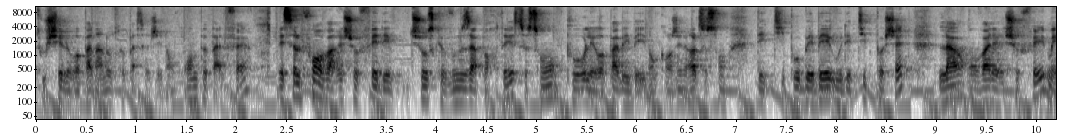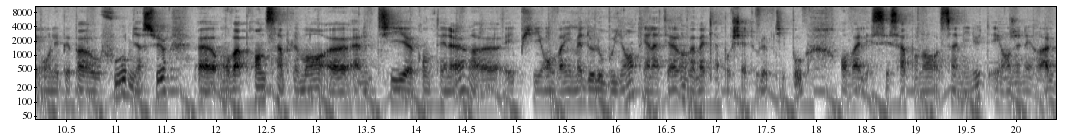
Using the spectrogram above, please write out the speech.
toucher le repas d'un autre passager. Donc on ne peut pas le faire. Les seules fois où on va réchauffer des choses que vous nous apportez, ce sont pour les repas bébés. Donc en général, ce sont des petits pots bébés ou des petites pochettes. Là, on va les réchauffer, mais on les pas au four, bien sûr. Euh, on va prendre simplement euh, un petit euh, container et puis on va y mettre de l'eau bouillante et à l'intérieur, on va mettre la pochette ou le petit pot. On va laisser ça pendant 5 minutes et en général,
